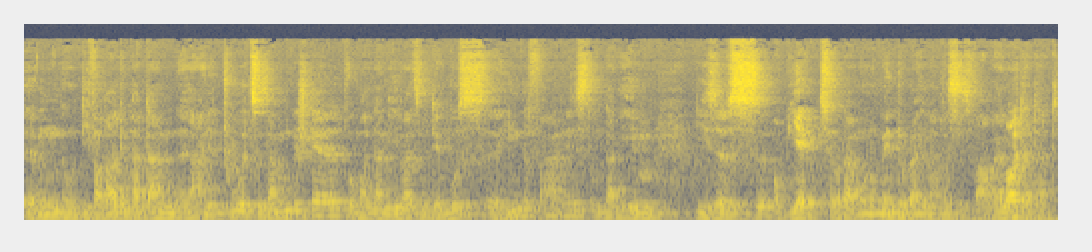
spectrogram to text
Ähm, und die Verwaltung hat dann äh, eine Tour zusammengestellt, wo man dann jeweils mit dem Bus äh, hingefahren ist und dann eben dieses Objekt oder Monument oder immer was es war auch erläutert hat.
